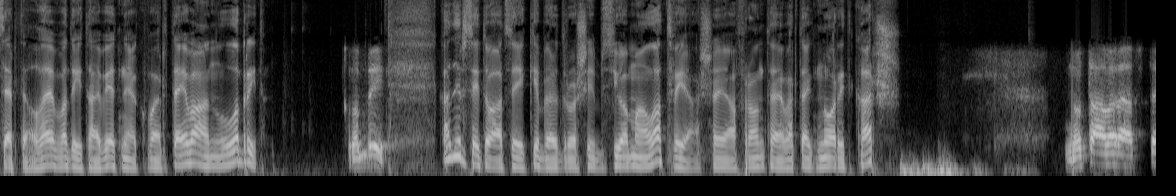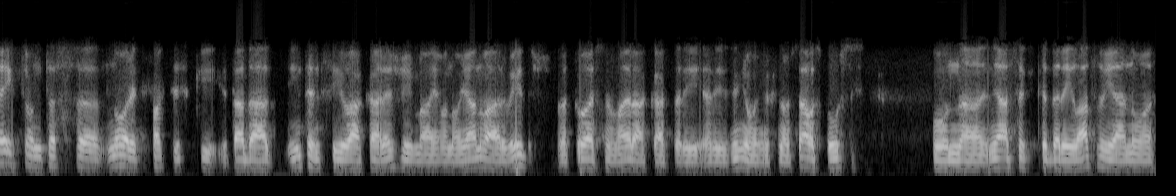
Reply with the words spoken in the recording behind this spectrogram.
CERTLV vadītāju vietnieku Varu Teivānu. Labrīt! Labrīt! Kāda ir situācija kiberdrošības jomā Latvijā? Šajā frontē var teikt norit karš? Nu, tā varētu teikt, un tas uh, norit faktiski tādā intensīvākā režīmā jau no janvāra vidus. Par to esam vairāk kārt arī, arī ziņojuši no savas puses. Un uh, jāsaka, ka arī Latvijā no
